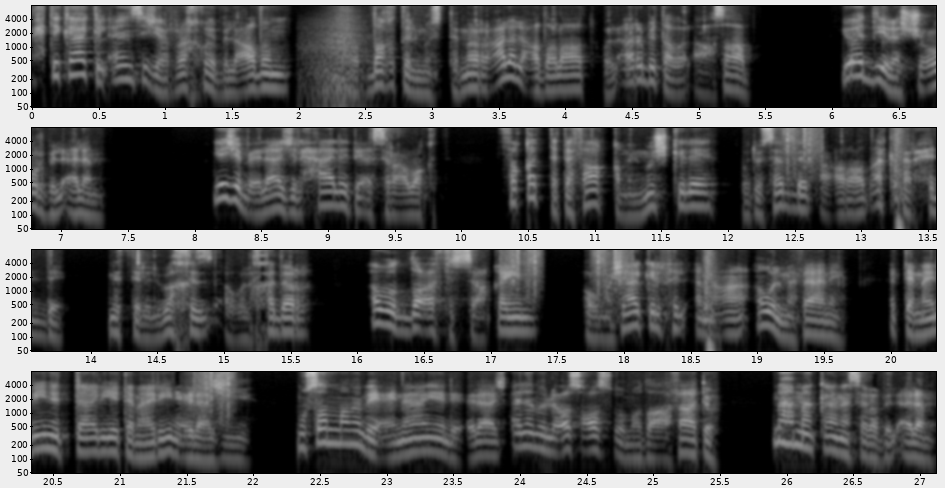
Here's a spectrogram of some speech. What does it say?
احتكاك الأنسجة الرخوة بالعظم والضغط المستمر على العضلات والأربطة والأعصاب يؤدي إلى الشعور بالألم. يجب علاج الحالة بأسرع وقت فقد تتفاقم المشكلة وتسبب أعراض أكثر حدة مثل الوخز أو الخدر أو الضعف في الساقين أو مشاكل في الأمعاء أو المثانة. التمارين التالية تمارين علاجية مصممة بعناية لعلاج ألم العصعص ومضاعفاته مهما كان سبب الألم.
